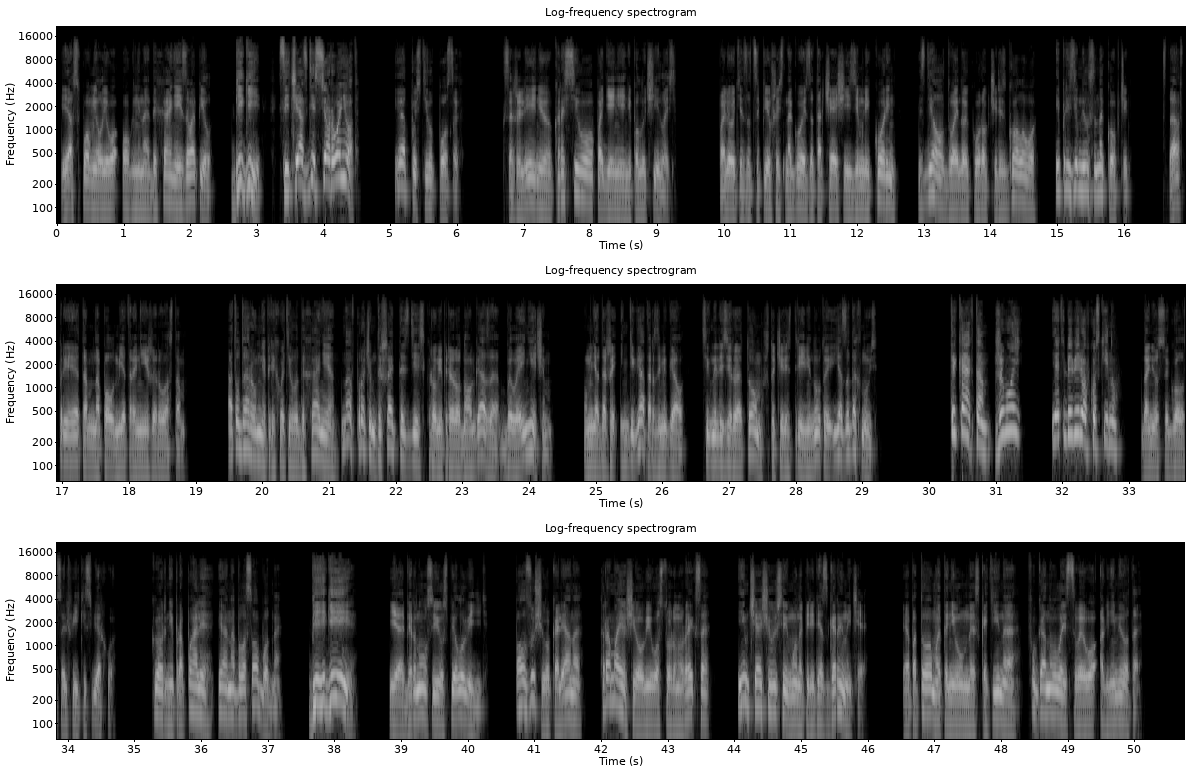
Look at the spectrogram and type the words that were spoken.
Я вспомнил его огненное дыхание и завопил. «Беги! Сейчас здесь все рванет!» И отпустил посох. К сожалению, красивого падения не получилось. В полете, зацепившись ногой за торчащий из земли корень, сделал двойной курок через голову и приземлился на копчик, став при этом на полметра ниже ростом. От удара у меня перехватило дыхание, но, впрочем, дышать-то здесь, кроме природного газа, было и нечем. У меня даже индикатор замигал, сигнализируя о том, что через три минуты я задохнусь. «Ты как там, живой? Я тебе веревку скину», — донесся голос эльфийки сверху. Корни пропали, и она была свободна. «Беги!» Я обернулся и успел увидеть ползущего Коляна, хромающего в его сторону Рекса и мчащегося ему на перерез Горыныча. А потом эта неумная скотина фуганула из своего огнемета.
